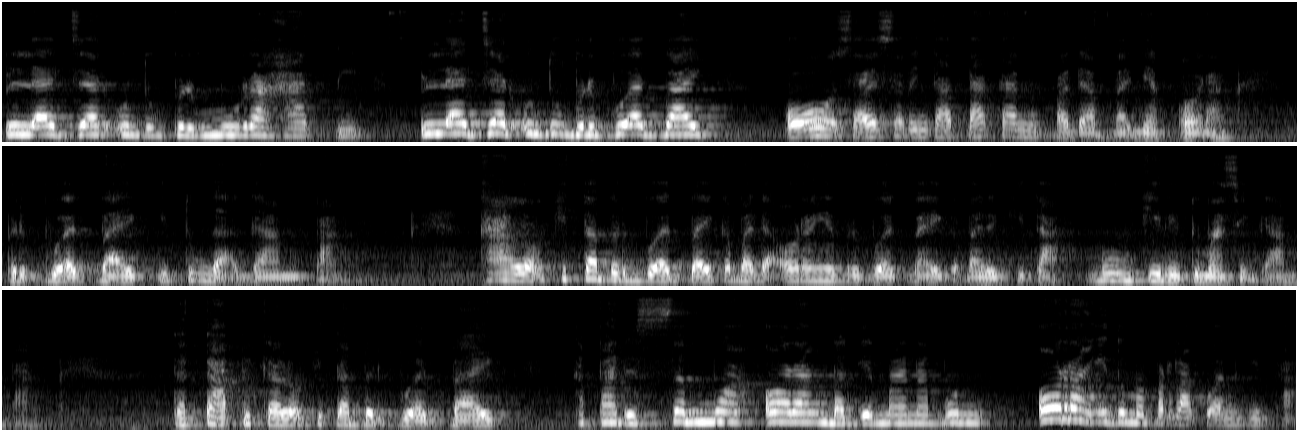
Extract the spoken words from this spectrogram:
belajar untuk bermurah hati, belajar untuk berbuat baik. Oh, saya sering katakan kepada banyak orang, berbuat baik itu nggak gampang. Kalau kita berbuat baik kepada orang yang berbuat baik kepada kita, mungkin itu masih gampang. Tetapi kalau kita berbuat baik kepada semua orang bagaimanapun orang itu memperlakukan kita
